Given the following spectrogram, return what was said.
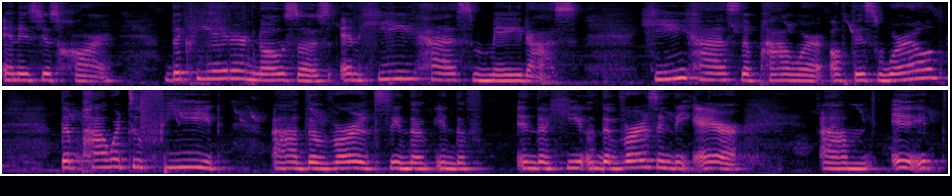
And it's just hard. The Creator knows us and He has made us. He has the power of this world, the power to feed uh, the birds in the in the in the he- the verse in the air um it, it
